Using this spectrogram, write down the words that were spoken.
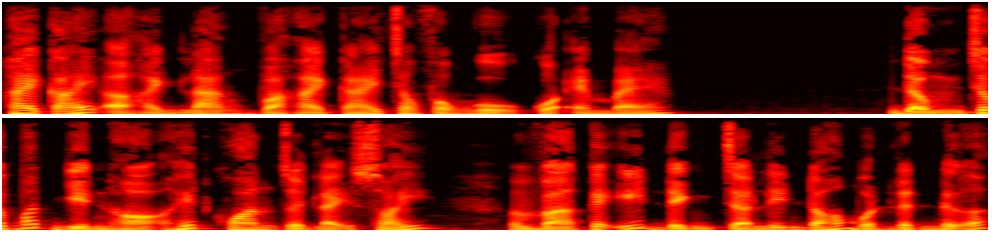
Hai cái ở hành lang và hai cái trong phòng ngủ của em bé. Đồng chớp mắt nhìn họ hết khoan rồi lại xoáy. Và cái ý định trở lên đó một lần nữa.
